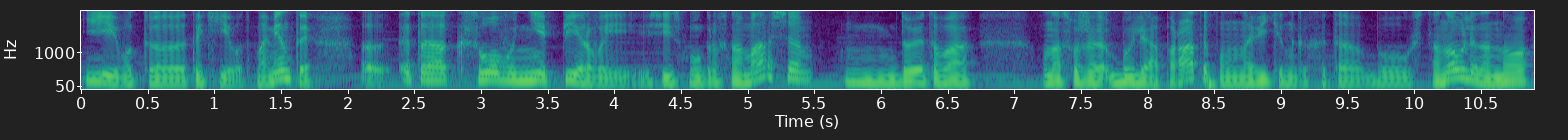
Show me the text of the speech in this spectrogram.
и вот э, такие вот моменты. Э, это, к слову, не первый сейсмограф на Марсе. До этого у нас уже были аппараты, по-моему, на викингах это было установлено, но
